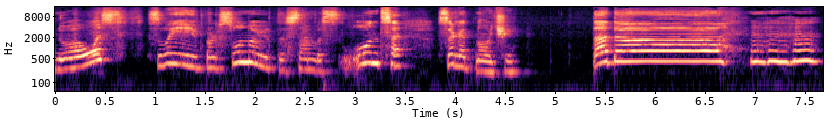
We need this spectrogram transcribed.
Ну а ось своєю персоною те саме сонце серед ночі. Та-да!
